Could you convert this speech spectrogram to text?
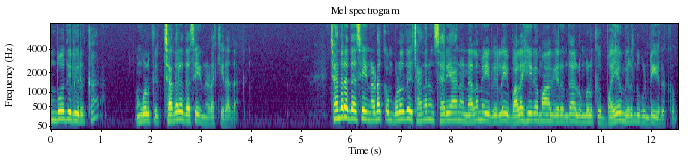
ஒம்போதில் இருக்கா? உங்களுக்கு சந்திர தசை நடக்கிறதா? சந்திர தசை நடக்கும் பொழுது சந்திரன் சரியான நிலைமையில் இல்லை பலகீனமாக இருந்தால் உங்களுக்கு பயம் இருந்து கொண்டே இருக்கும்.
